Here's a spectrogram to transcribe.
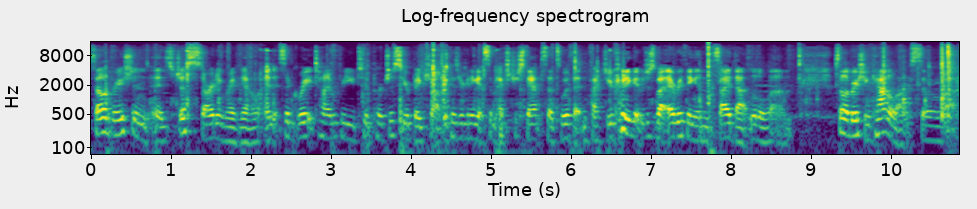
Celebration is just starting right now, and it's a great time for you to purchase your Big Shot because you're going to get some extra stamp sets with it. In fact, you're going to get just about everything inside that little um, Celebration catalog. So, uh,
